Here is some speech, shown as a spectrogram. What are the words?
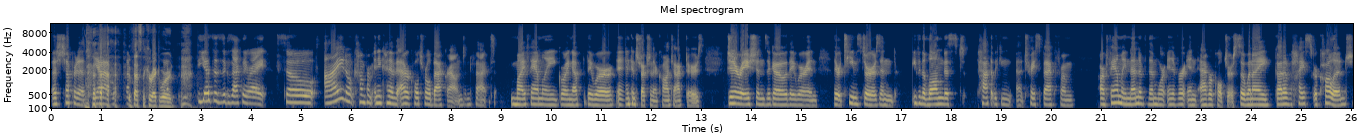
A shepherdess, yeah. if that's the correct word. yes, that's exactly right. So I don't come from any kind of agricultural background. In fact, my family growing up, they were in construction, they're contractors. Generations ago, they were in, they were teamsters, and even the longest path that we can uh, trace back from our family, none of them were ever in agriculture. So when I got out of high school or college,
